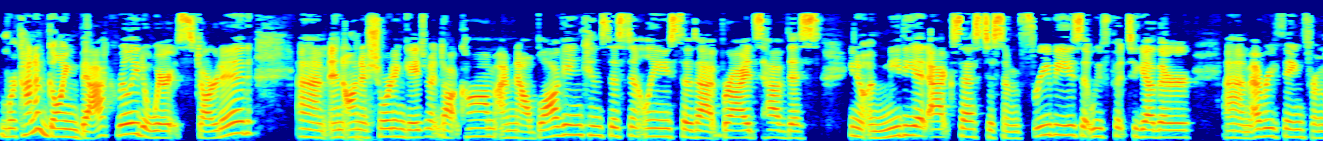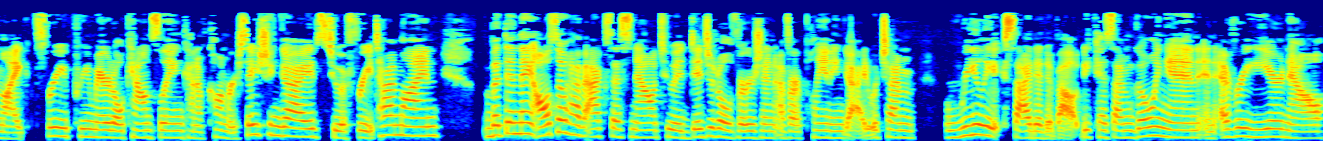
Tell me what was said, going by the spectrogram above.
we're kind of going back really to where it started. Um, and on assuredengagement.com, I'm now blogging consistently so that brides have this, you know, immediate access to some freebies that we've put together. Um, everything from like free premarital counseling kind of conversation guides to a free timeline. But then they also have access now to a digital version of our planning guide, which I'm really excited about because I'm going in and every year now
